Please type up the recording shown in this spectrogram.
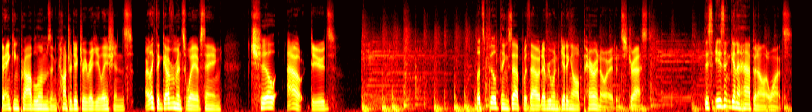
banking problems, and contradictory regulations are like the government's way of saying, chill out, dudes. Let's build things up without everyone getting all paranoid and stressed. This isn't going to happen all at once,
